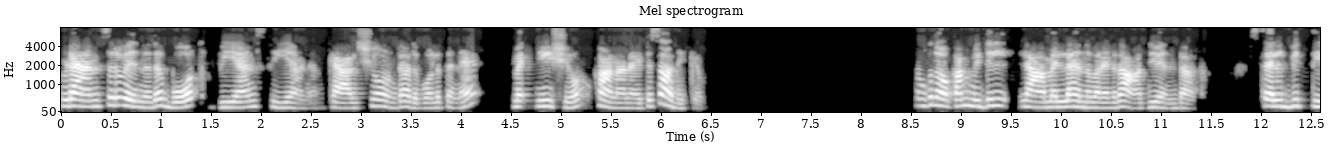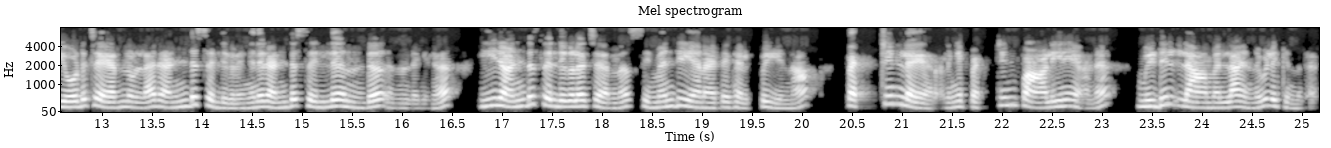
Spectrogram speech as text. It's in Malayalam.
ഇവിടെ ആൻസർ വരുന്നത് ബോത്ത് ബി ആൻഡ് സി ആണ്. കാൽഷ്യം ഉണ്ട് അതുപോലെ തന്നെ മഗ്നീഷ്യവും കാണാനായിട്ട് സാധിക്കും. നമുക്ക് നോക്കാം മിഡിൽ ലാമെല്ല എന്ന് പറയുന്നത് ആദ്യം എന്താണ്? സെൽ ഭിത്തിയോട് ചേർന്നുള്ള രണ്ട് സെല്ലുകൾ ഇങ്ങനെ രണ്ട് സെല്ല് ഉണ്ട് എന്നുണ്ടെങ്കിൽ ഈ രണ്ട് സെല്ലുകളെ ചേർന്ന് സിമെന്റ് ചെയ്യാനായിട്ട് ഹെൽപ്പ് ചെയ്യുന്ന പെക്റ്റിൻ ലെയർ അല്ലെങ്കിൽ പെക്റ്റിൻ പാളിനെയാണ് മിഡിൽ ലാമെല്ല എന്ന് വിളിക്കുന്നത്.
